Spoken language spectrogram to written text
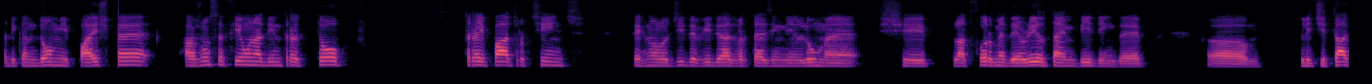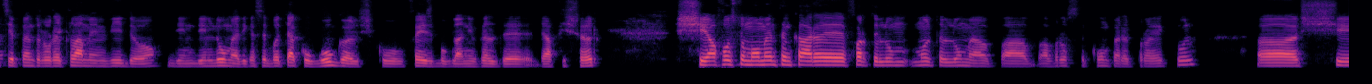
adică în 2014, a ajuns să fie una dintre top 3, 4, 5 tehnologii de video advertising din lume și platforme de real-time bidding, de uh, licitație pentru reclame în video din, din lume, adică se bătea cu Google și cu Facebook la nivel de, de afișări. Și a fost un moment în care foarte lume, multă lume a, a, a vrut să cumpere proiectul uh, și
